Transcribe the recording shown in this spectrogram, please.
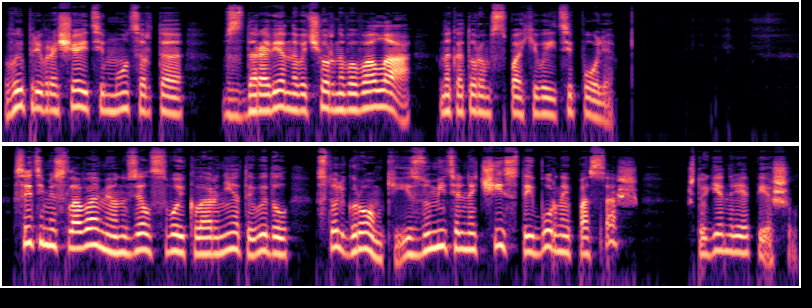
Вы превращаете Моцарта в здоровенного черного вала, на котором вспахиваете поле». С этими словами он взял свой кларнет и выдал столь громкий, изумительно чистый и бурный пассаж, что Генри опешил.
